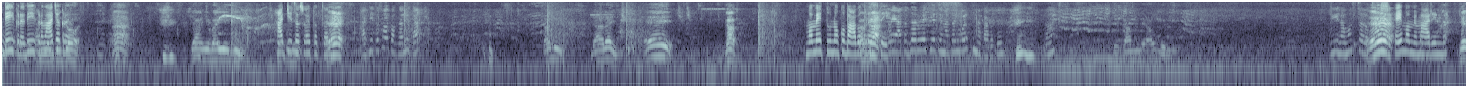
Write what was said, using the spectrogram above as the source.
दे इकडं दे इकडं माझ्याकडं हा आहे आजीचा स्वयंपाक चालू ए, आजीचा स्वयंपाक झाला का झालंय ए गाप। मम्मी तू नको बाबाकडे काका. दे बाई, आता दरवेळेस येते ना तरी ओळखी ना का गं तू. हं? ते काम लय अवघड आहे. ती ना मस्त ए! हे मम्मी मारीन बा. घे.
